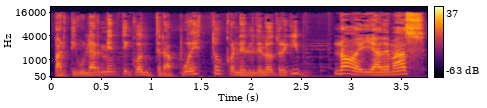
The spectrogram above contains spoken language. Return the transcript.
particularmente contrapuesto con el del otro equipo. No, y además,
